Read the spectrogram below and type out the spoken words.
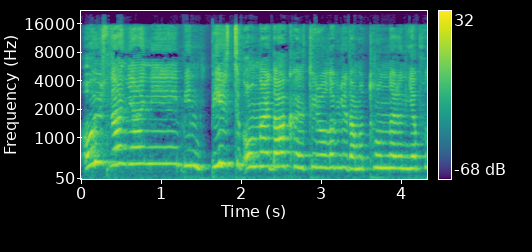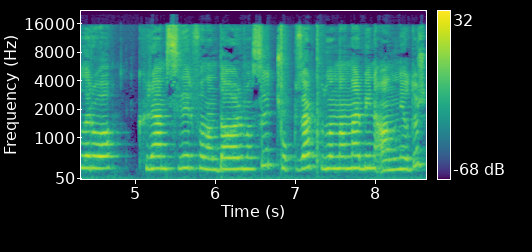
O yüzden yani bir, bir tık onlar daha kaliteli olabilirdi ama tonların yapıları o kremsileri falan dağılması çok güzel. Kullananlar beni anlıyordur.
